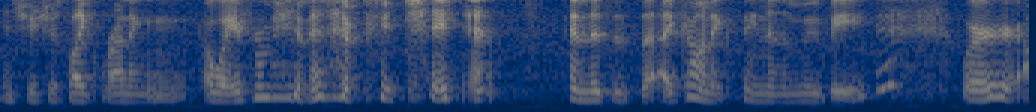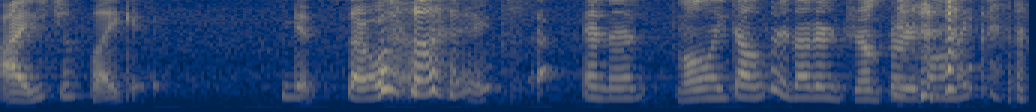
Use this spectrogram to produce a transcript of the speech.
and she's just like running away from him at every chance. And this is the iconic scene in the movie where her eyes just like get so high. And then Molly tells her that her jumper is on the cat.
